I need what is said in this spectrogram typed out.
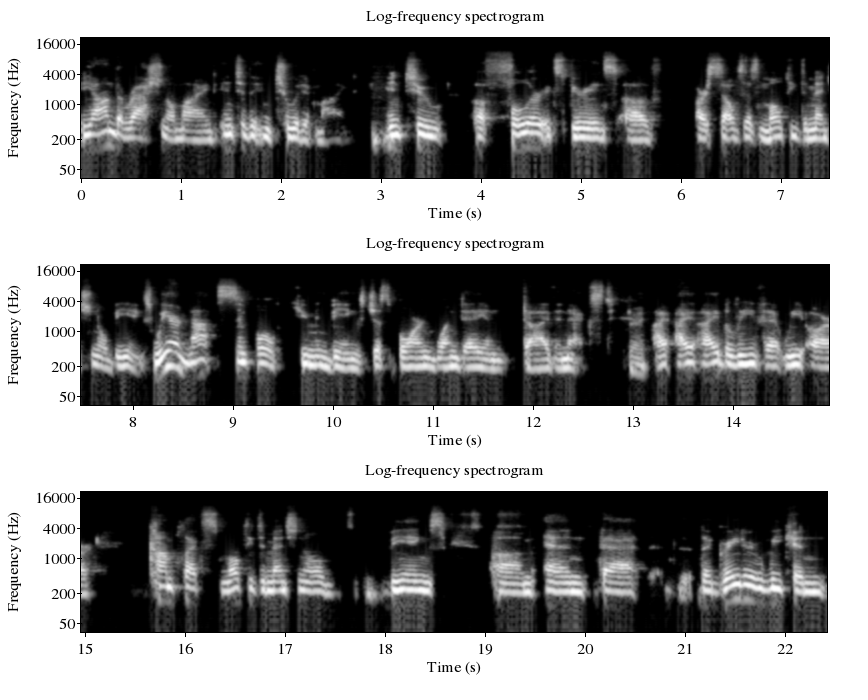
beyond the rational mind into the intuitive mind, mm-hmm. into a fuller experience of ourselves as multidimensional beings. We are not simple human beings just born one day and die the next. Right. I, I, I believe that we are complex, multidimensional beings, um, and that the greater we can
